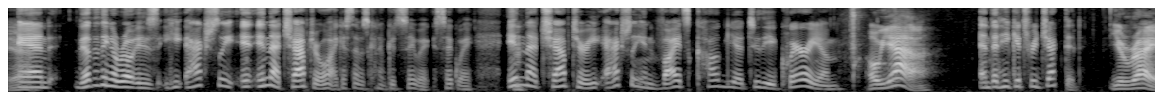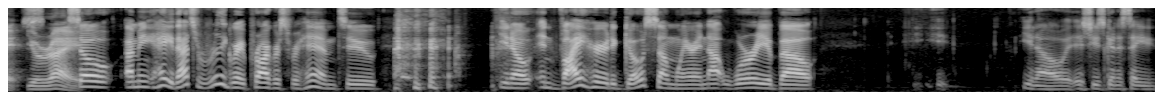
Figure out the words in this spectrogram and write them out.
yeah. And the other thing I wrote is he actually in, in that chapter. Well, I guess that was kind of a good segue. Segue. In that chapter, he actually invites Kaguya to the aquarium, oh yeah, and then he gets rejected. you're right. You're right. So I mean, hey, that's really great progress for him to, you know, invite her to go somewhere and not worry about, you know, if she's gonna say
